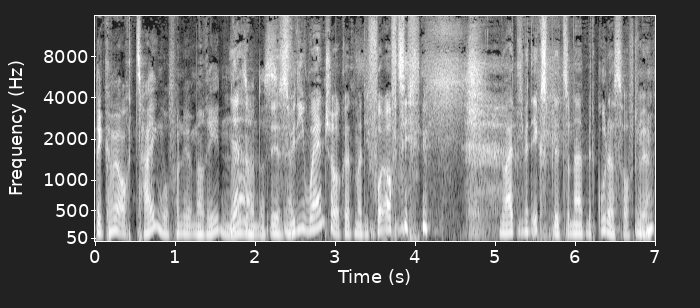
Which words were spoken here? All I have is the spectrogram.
da können wir auch zeigen, wovon wir immer reden. ne? ja, So, das, das, ist wie die WAN-Show, könnte man die voll aufziehen. Nur halt nicht mit XSplit, sondern halt mit guter Software. Mhm.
